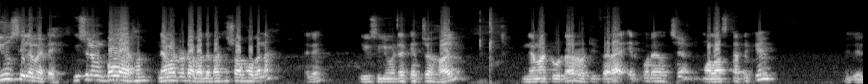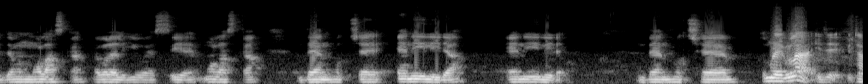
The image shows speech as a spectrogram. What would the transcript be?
ইউসিলিমেটে, ইউসিলিমেট বলো এখন, নেমাটোডা বাদে বাকি সব হবে না। তাহলে ইউসিলিমেটের ক্ষেত্রে হয় নেমাটোডা রোটিফেরা এরপরে হচ্ছে মলাস্কা থেকে যে যেমন Mollusca double L USC A Mollusca then হচ্ছে অ্যানিলিডা অ্যানিলিডা দেন হচ্ছে, তোমরা এগুলা এই যে এটা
